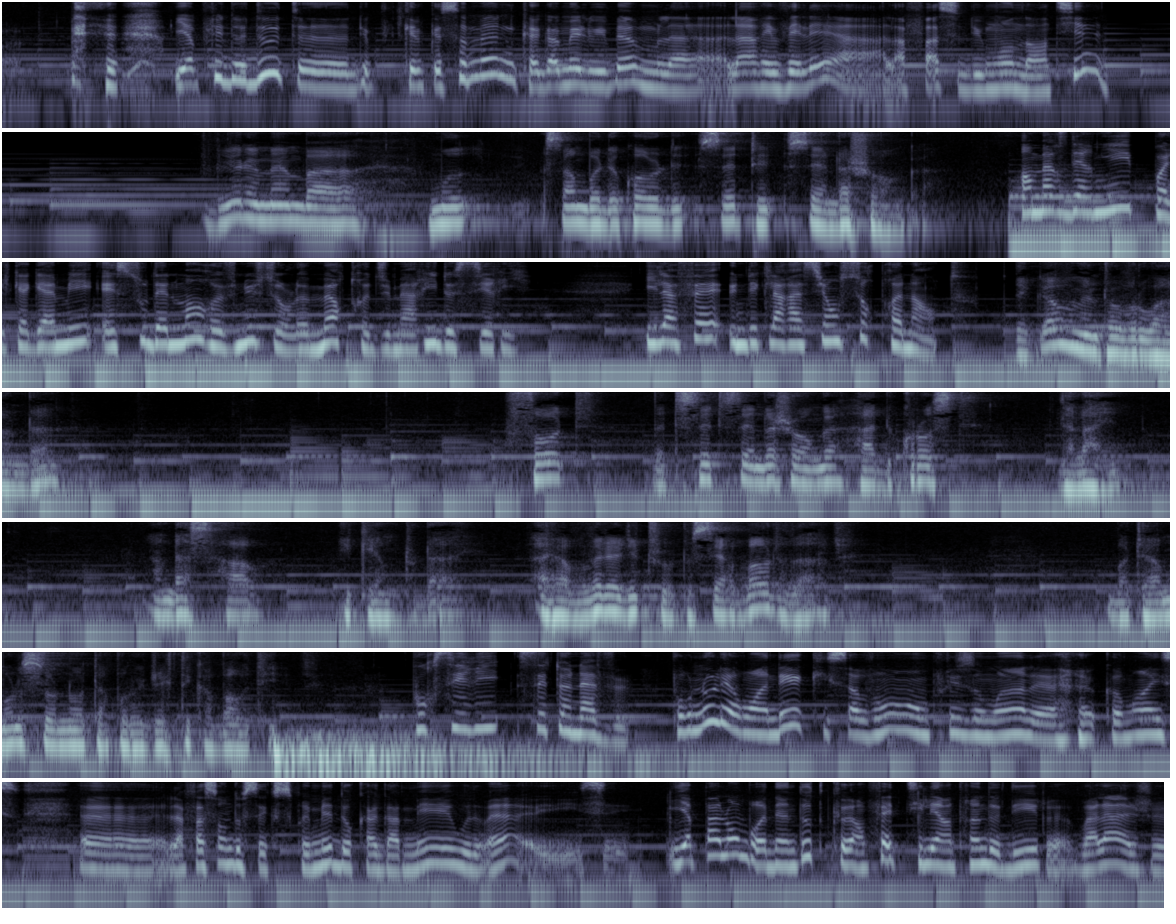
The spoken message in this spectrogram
il n'y a plus de doute. euh, Depuis quelques semaines, Kagame lui-même l'a révélé à la face du monde entier. Do you remember somebody called Seti Sendashonga? En mars dernier, Paul Kagame est soudainement revenu sur le meurtre du mari de Siri. Il a fait une déclaration surprenante. The government of Rwanda thought that Seti Sendashonga had crossed the line, and that's how he came to die. I have very little to say about that, but I'm also not apologetic about it. Pour Siri, c'est un aveu. Pour nous, les Rwandais, qui savons plus ou moins le- comment euh, la façon de s'exprimer de Kagame, hein, il n'y a pas l'ombre d'un doute qu'en fait, il est en train de dire euh, voilà, je,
